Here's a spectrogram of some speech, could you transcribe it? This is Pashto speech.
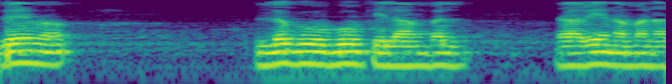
دویم لګو بو کې لامبل دا غې نه منه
